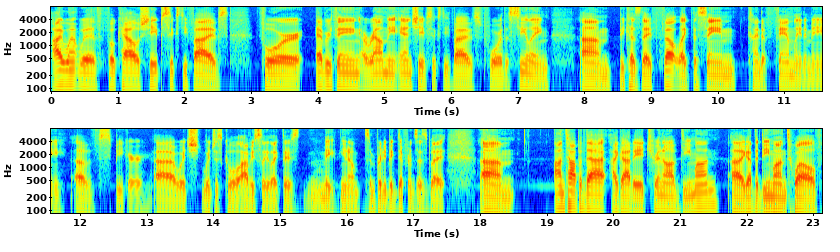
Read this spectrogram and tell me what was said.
I went with Focal Shape 65s for everything around me and Shape 65s for the ceiling um, because they felt like the same kind of family to me of speaker, uh, which which is cool. Obviously, like there's you know some pretty big differences, but um, on top of that, I got a Trinnov D-MON. Uh, I got the D-MON 12.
